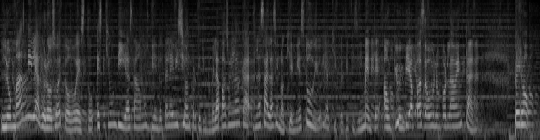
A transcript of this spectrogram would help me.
Lo más milagroso de todo esto es que un día estábamos viendo televisión, porque yo no me la paso en la, en la sala, sino aquí en mi estudio, y aquí pues difícilmente, aunque un día pasó uno por la ventana, pero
